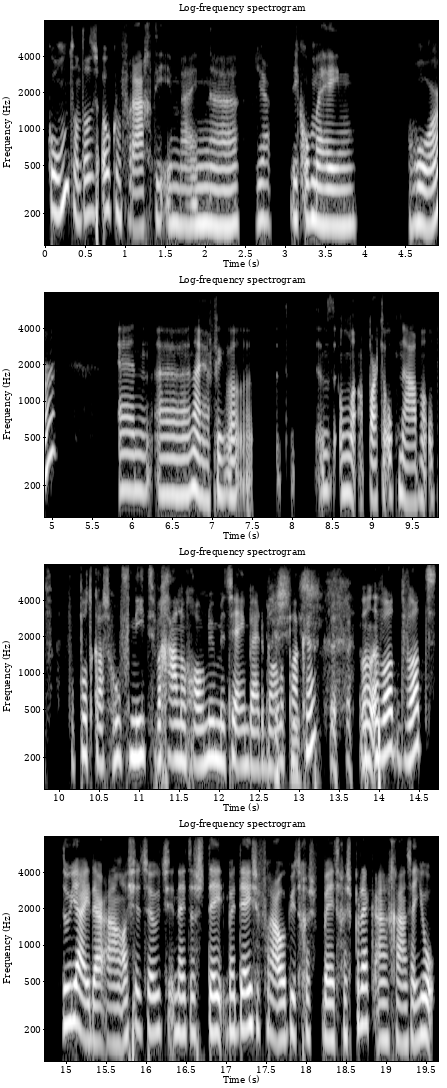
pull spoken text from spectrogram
komt? Want dat is ook een vraag die in mijn, eh, Ja. die ik om me heen hoor. En eh, nou ja, vind ik wel. Een aparte opname op, voor podcast hoeft niet. We gaan hem gewoon nu meteen bij de ballen pakken. Want wat, wat doe jij daaraan? Als je het zoiets, net als de- bij deze vrouw heb je het, ges, bij het gesprek aangaan. Zei, joh,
